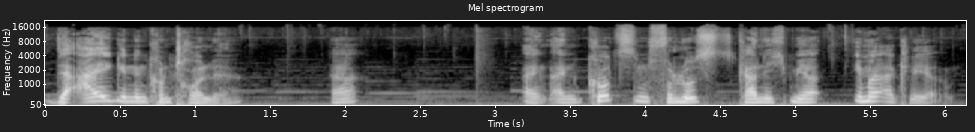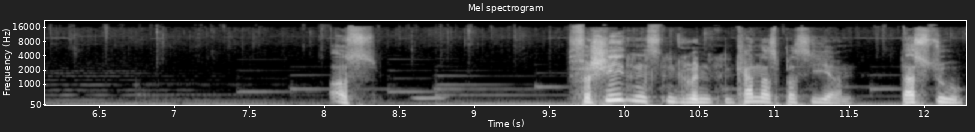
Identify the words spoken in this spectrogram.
der eigenen Kontrolle, ja, ein, einen kurzen Verlust kann ich mir immer erklären. Aus verschiedensten Gründen kann das passieren, dass du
